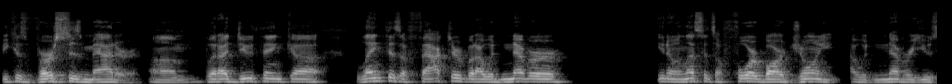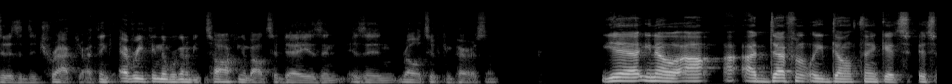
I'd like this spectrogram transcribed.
because verses matter. Um, but I do think uh, length is a factor, but I would never, you know, unless it's a four bar joint, I would never use it as a detractor. I think everything that we're going to be talking about today is in is in relative comparison. Yeah, you know, I, I definitely don't think it's it's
